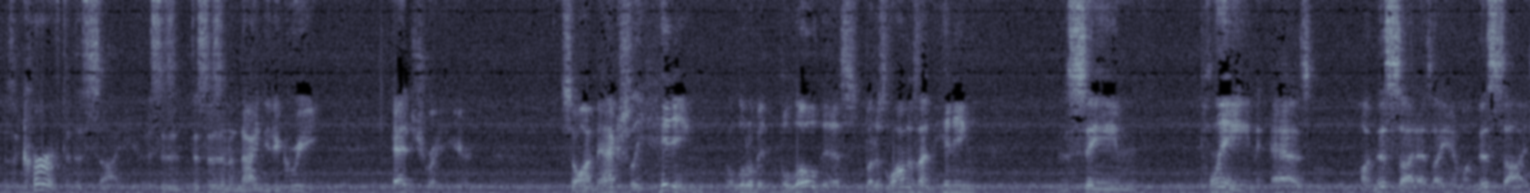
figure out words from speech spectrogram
there's a curve to this side here. This isn't this isn't a 90 degree edge right here. So I'm actually hitting a little bit below this, but as long as I'm hitting the same plane as on this side as I am on this side,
